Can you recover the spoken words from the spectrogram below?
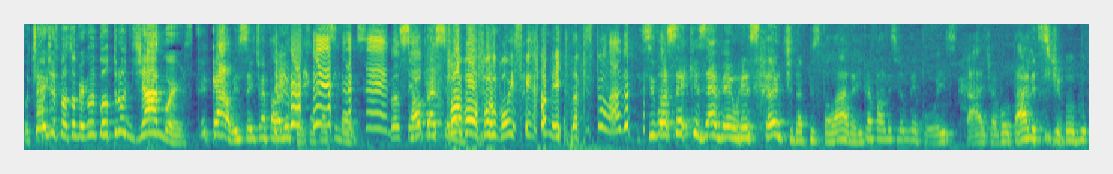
O Chargers passou vergonha contra o Jaguars. Calma, isso a gente vai falar depois. Só pra acidentes. É, gostei. Só pra Foi cima. um bom, foi um bom encerramento da pistolada. Se você quiser ver o restante da pistolada, a gente vai falar desse jogo depois, tá? A gente vai voltar nesse jogo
